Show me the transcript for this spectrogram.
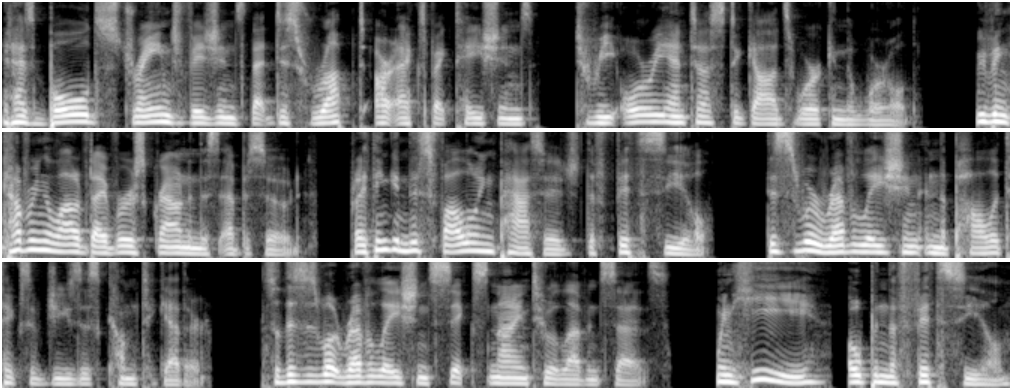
It has bold, strange visions that disrupt our expectations to reorient us to God's work in the world. We've been covering a lot of diverse ground in this episode, but I think in this following passage, the fifth seal, this is where revelation and the politics of Jesus come together. So this is what Revelation 6 9 to 11 says. When he opened the fifth seal,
